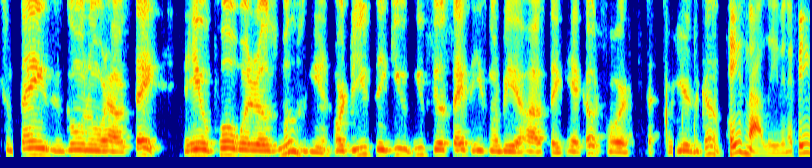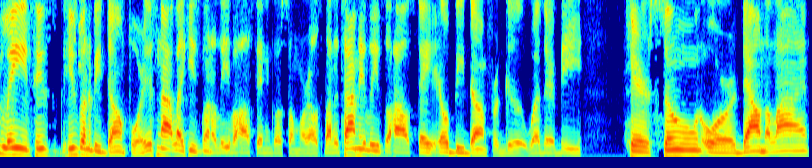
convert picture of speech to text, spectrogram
some things that's going on with Ohio State, he'll pull one of those moves again, or do you think you you feel safe that he's going to be a Ohio State head coach for for years to come? He's not leaving. If he leaves, he's he's going to be done for. It's not like he's going to leave Ohio State and go somewhere else. By the time he leaves Ohio State, he'll be done for good, whether it be here soon or down the line.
